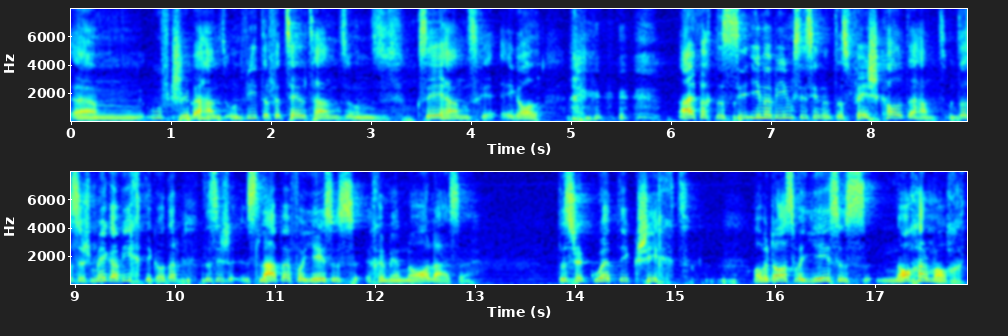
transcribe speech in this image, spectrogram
ähm, aufgeschrieben haben und weiterverzählt haben und gesehen haben, egal. Einfach, dass sie immer bei ihm sind und das festgehalten haben. Und das ist mega wichtig, oder? Das ist das Leben von Jesus, können wir nachlesen. Das ist eine gute Geschichte. Aber das, was Jesus nachher macht,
